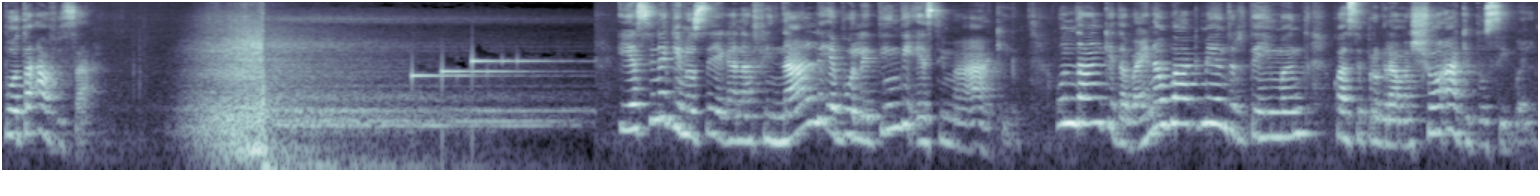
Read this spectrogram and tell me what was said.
Bota avisar. Assim é que nós chegamos na final e boletim de esse aqui. Um danke também na Wacme Entertainment com essa programação aqui possível.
